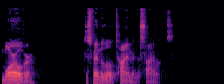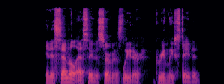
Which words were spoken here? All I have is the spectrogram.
Moreover, to spend a little time in the silence. In his seminal essay, The Servant as Leader, Greenleaf stated,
